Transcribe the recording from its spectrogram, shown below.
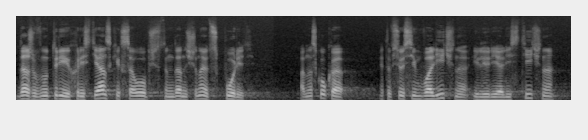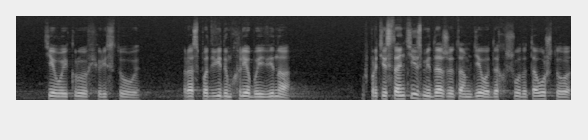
даже внутри христианских сообществ иногда начинают спорить, а насколько это все символично или реалистично, тело и кровь Христовы, раз под видом хлеба и вина. В протестантизме даже там дело дошло до того, что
